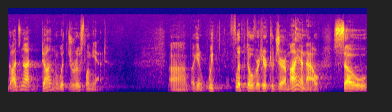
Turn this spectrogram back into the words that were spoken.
God's not done with Jerusalem yet. Uh, again, we flipped over here to Jeremiah now, so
